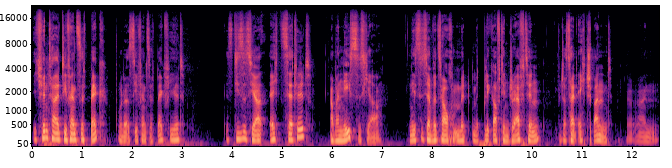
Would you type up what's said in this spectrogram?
Ich finde halt Defensive Back oder das Defensive Backfield ist dieses Jahr echt settled, aber nächstes Jahr, nächstes Jahr wird es auch mit, mit Blick auf den Draft hin, wird das halt echt spannend. Ein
